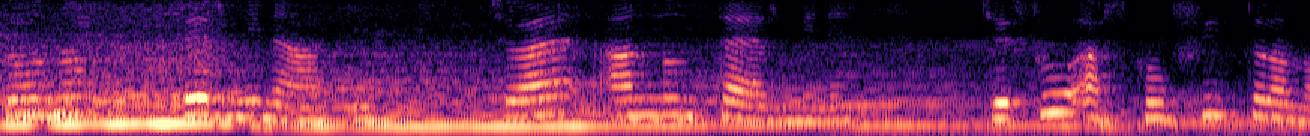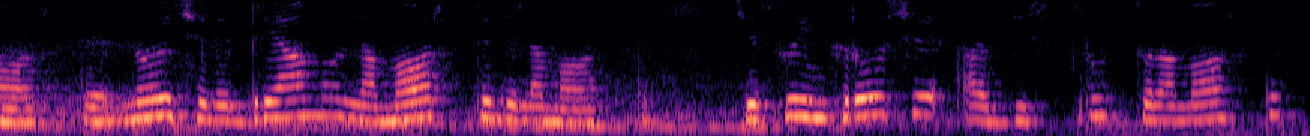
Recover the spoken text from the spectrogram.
sono terminati, cioè hanno un termine. Gesù ha sconfitto la morte, noi celebriamo la morte della morte. Gesù in croce ha distrutto la morte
